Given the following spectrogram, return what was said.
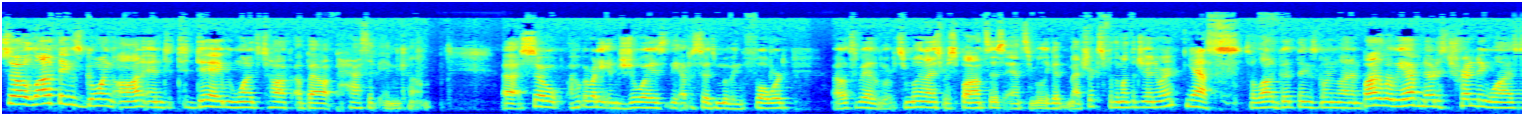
So, a lot of things going on, and today we wanted to talk about passive income. Uh, so, I hope everybody enjoys the episodes moving forward. Looks like we had some really nice responses and some really good metrics for the month of January. Yes. So, a lot of good things going on. And by the way, we have noticed trending wise,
